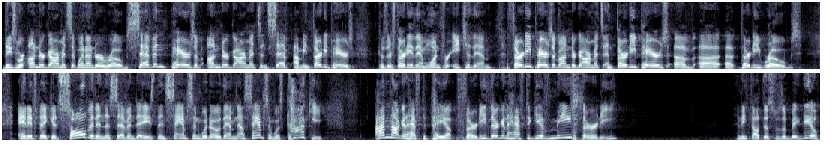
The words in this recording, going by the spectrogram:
these were undergarments that went under a robe. Seven pairs of undergarments and seven, I mean, 30 pairs, because there's 30 of them, one for each of them. 30 pairs of undergarments and 30 pairs of, uh, uh, 30 robes. And if they could solve it in the seven days, then Samson would owe them. Now, Samson was cocky. I'm not going to have to pay up 30. They're going to have to give me 30. And he thought this was a big deal.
